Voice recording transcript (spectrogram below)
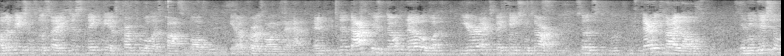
Other patients will say, just make me as comfortable as possible, you know, for as long as I have. And the doctors don't know what your expectations are. So it's very vital in the initial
